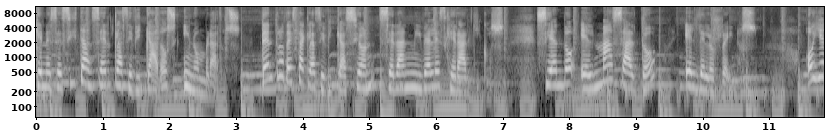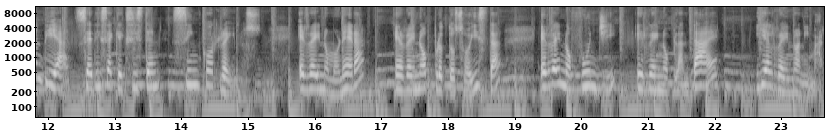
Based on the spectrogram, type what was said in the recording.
que necesitan ser clasificados y nombrados. Dentro de esta clasificación se dan niveles jerárquicos, siendo el más alto el de los reinos. Hoy en día se dice que existen cinco reinos. El reino monera, el reino protozoísta, el reino fungi, el reino plantae y el reino animal.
